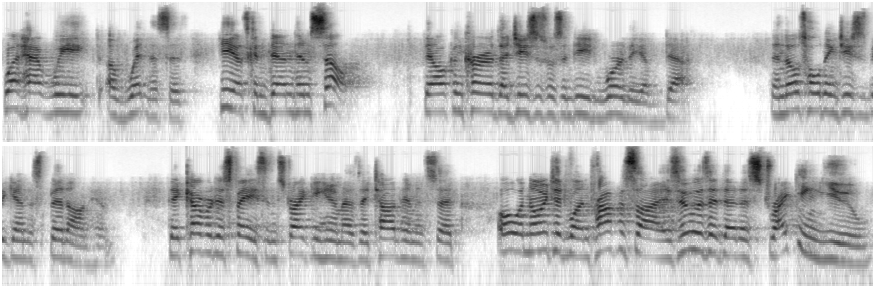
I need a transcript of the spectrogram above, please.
What have we of witnesses? He has condemned himself. They all concurred that Jesus was indeed worthy of death. Then those holding Jesus began to spit on him. They covered his face and striking him as they taught him and said, O anointed one, prophesy, who is it that is striking you?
